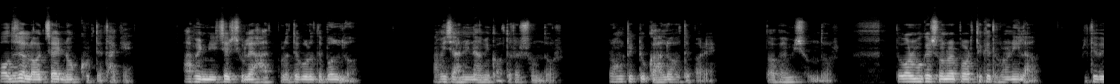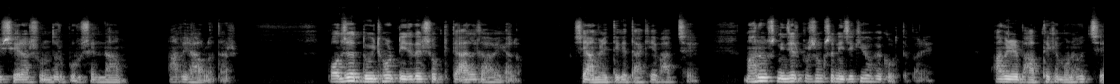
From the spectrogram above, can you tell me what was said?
পদজা লজ্জায় নখ খুঁড়তে থাকে। আমির নিচের চুলে হাত পোলাতে বলতে বলল, আমি জানি না আমি কতটা সুন্দর। রংটা একটু কালো হতে পারে, তবে আমি সুন্দর। তোমার মুখে শোনার পর থেকে ধরে নিলাম, পৃথিবীর সেরা সুন্দর পুরুষের নাম আমির হাওলাদার পদজার দুই ঠোঁট নিজেদের শক্তিতে আলগা হয়ে গেল। সে আমিরের দিকে তাকিয়ে ভাবছে, মানুষ নিজের প্রশংসা নিজে কীভাবে করতে পারে? আমিরের ভাব থেকে মনে হচ্ছে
